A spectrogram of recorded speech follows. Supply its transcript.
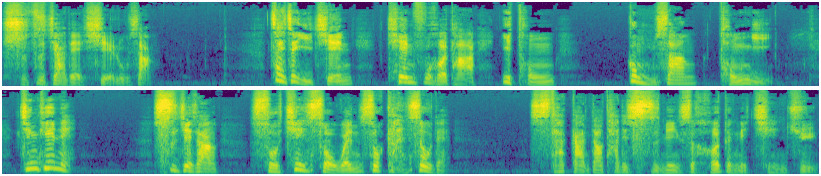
十字架的血路上。在这以前，天父和他一同共商同饮。今天呢，世界上所见所闻所感受的，使他感到他的使命是何等的艰巨。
